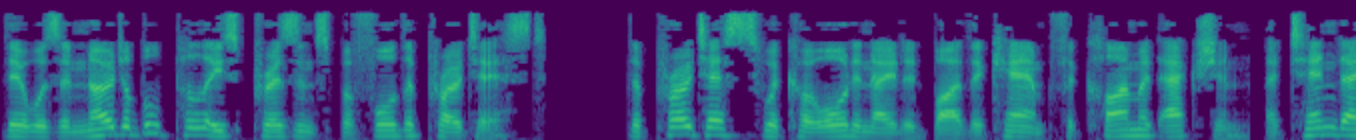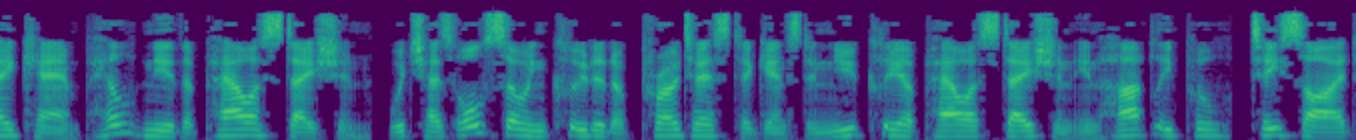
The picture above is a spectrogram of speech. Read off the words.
There was a notable police presence before the protest. The protests were coordinated by the Camp for Climate Action, a 10-day camp held near the power station, which has also included a protest against a nuclear power station in Hartlepool. Teesside,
